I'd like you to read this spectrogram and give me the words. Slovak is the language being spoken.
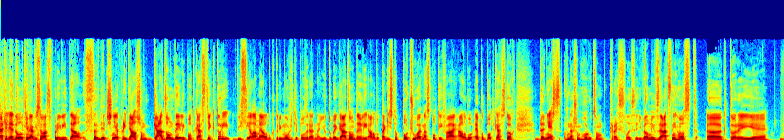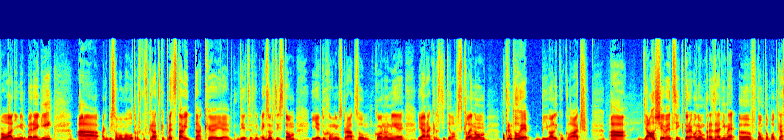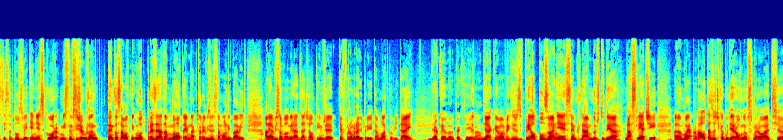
Priatelia, dovolte mi, aby som vás privítal srdečne pri ďalšom Godzone Daily podcaste, ktorý vysielame, alebo ktorý môžete pozerať na YouTube Godzone Daily, alebo takisto počúvať na Spotify alebo Apple podcastoch. Dnes v našom horúcom kresle sedí veľmi vzácny host, uh, ktorý je Vladimír Beregi a ak by som ho mohol trošku v krátke predstaviť, tak je diecezným exorcistom, je duchovným správcom Koinonie Jana Krstiteľa v Sklenom, okrem toho je bývalý kukláč a ďalšie veci, ktoré o ňom prezradíme e, v tomto podcaste sa dozviete neskôr. Myslím si, že už len tento samotný úvod prezrádza mnoho tém, na ktoré by sme sa mohli baviť, ale ja by som veľmi rád začal tým, že ťa v prvom rade privítam, Vladko, vítaj. Ďakujem veľmi pekne, Ivan. Ďakujem veľmi pekne, že si prijal pozvanie sem k nám do štúdia na Sliači. E, moja prvá otázočka bude rovno smerovať e,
